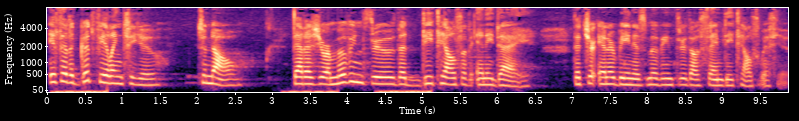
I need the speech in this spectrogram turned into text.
Is it a good feeling to you to know that as you're moving through the details of any day, that your inner being is moving through those same details with you?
